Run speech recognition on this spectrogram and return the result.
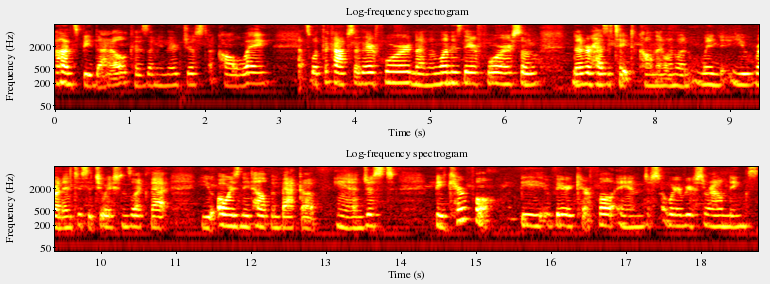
on speed dial because I mean they're just a call away. That's what the cops are there for. 911 is there for. So never hesitate to call 911 when you run into situations like that. You always need help and backup and just be careful be very careful and just aware of your surroundings.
